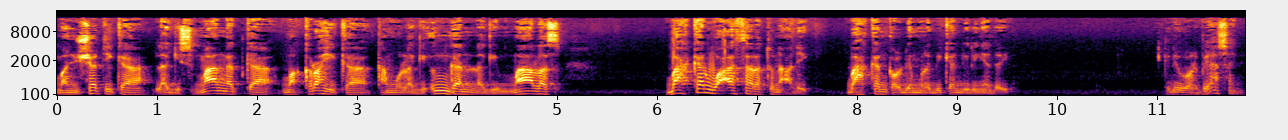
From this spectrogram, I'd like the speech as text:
mansyatika, lagi semangat kah, makrahika, kamu lagi enggan, lagi malas. Bahkan wa'atharatun alik. Bahkan kalau dia melebihkan dirinya dari. Ini luar biasa ini.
